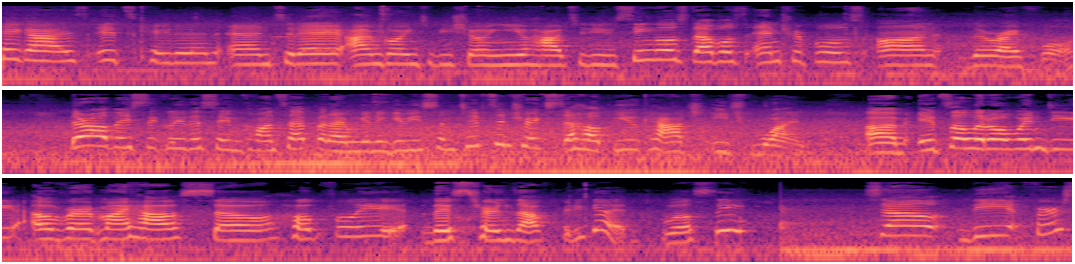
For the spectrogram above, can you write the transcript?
Hey guys, it's Kaden and today I'm going to be showing you how to do singles, doubles, and triples on the rifle. They're all basically the same concept, but I'm going to give you some tips and tricks to help you catch each one. Um, it's a little windy over at my house, so hopefully this turns out pretty good. We'll see. So the first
